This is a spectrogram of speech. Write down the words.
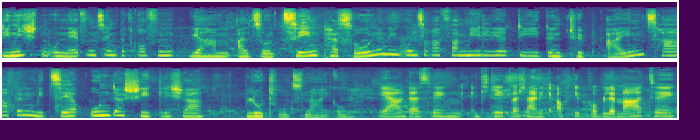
Die Nichten und Neffen sind betroffen. Wir haben also zehn Personen in unserer Familie, die den Typ 1 haben mit sehr unterschiedlicher Blutungsneigung. Ja, und deswegen entsteht wahrscheinlich auch die Problematik,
